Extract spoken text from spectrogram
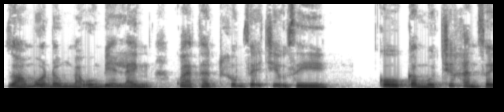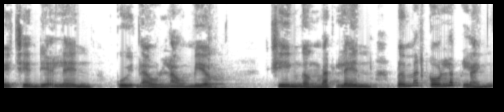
Gió mùa đông mà uống bia lạnh quả thật không dễ chịu gì. Cô cầm một chiếc khăn giấy trên đĩa lên cúi đầu lau miệng. Khi ngẩng mặt lên Đôi mắt cô lấp lánh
